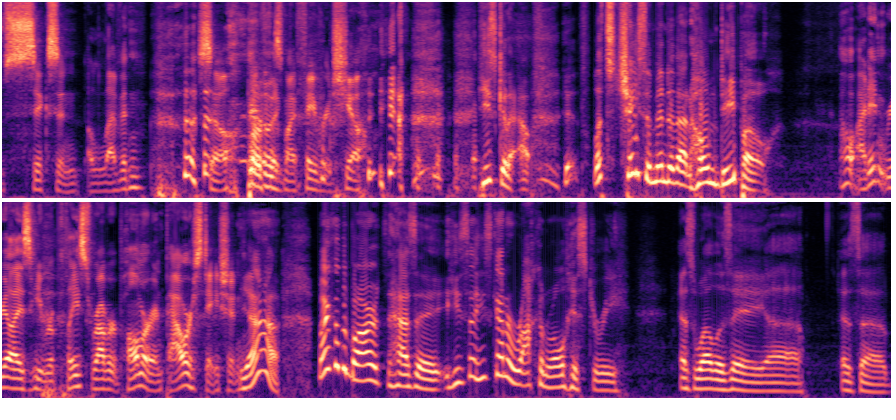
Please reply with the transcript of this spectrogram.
six and eleven, so it was my favorite show. yeah. He's gonna out. Let's chase him into that Home Depot. Oh, I didn't realize he replaced Robert Palmer in Power Station. Yeah, Michael Des Barres has a he's a, he's got a rock and roll history, as well as a uh, as a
